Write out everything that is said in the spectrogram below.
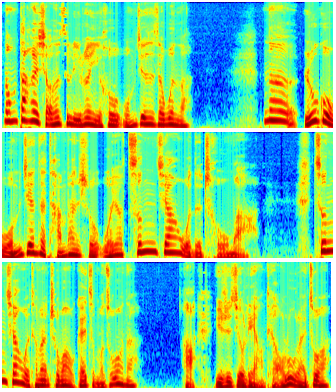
那我们大概晓得这理论以后，我们接着再问了。那如果我们今天在谈判的时候，我要增加我的筹码，增加我谈判筹码，我该怎么做呢？好，于是就两条路来做啊。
